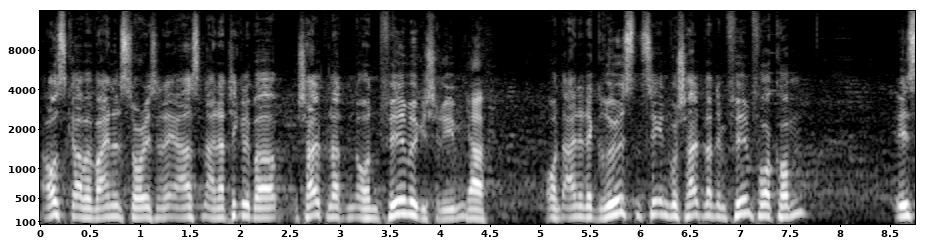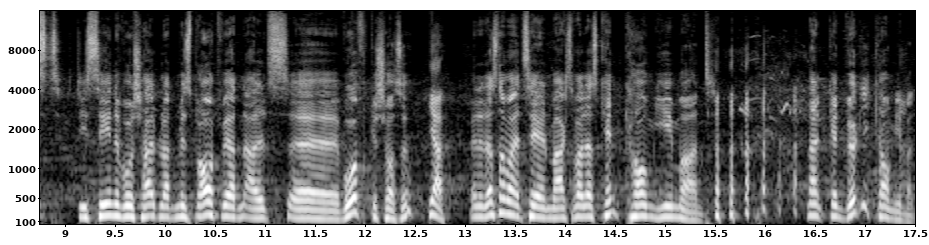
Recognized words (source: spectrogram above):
Ausgabe Vinyl Stories in der ersten einen Artikel über Schallplatten und Filme geschrieben. ja, Und eine der größten Szenen, wo Schallplatten im Film vorkommen, ist die Szene, wo Schallplatten missbraucht werden als äh, Wurfgeschosse. ja. Wenn du das nochmal erzählen magst, weil das kennt kaum jemand. Nein, kennt wirklich kaum jemand.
